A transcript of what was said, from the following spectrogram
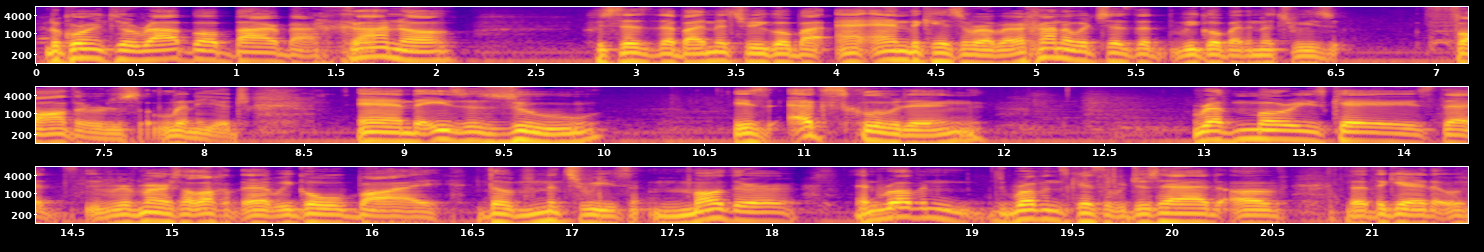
And according to Rabbi Bar Bar Chana, who says that by mitzvah we go by, and the case of Rabbi Rechana, which says that we go by the mitzvah's father's lineage. And the Izazu is excluding Rev Mori's case that Rev Mori's halacha that we go by the mitzvah's mother, and Ravin, Ravin's case that we just had of the, the ger that was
